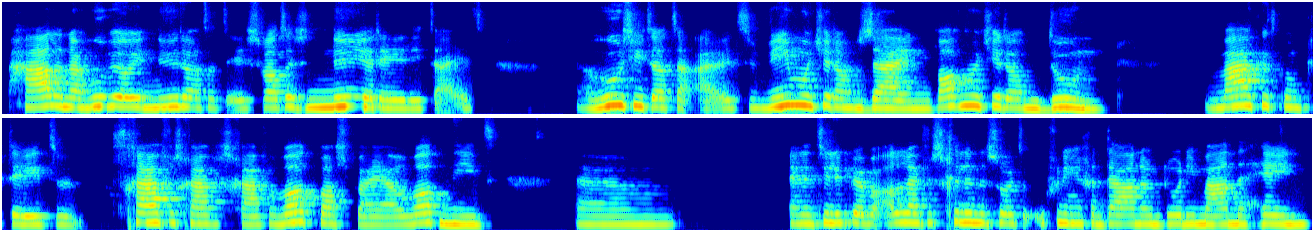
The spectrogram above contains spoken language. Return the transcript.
halen naar hoe wil je nu dat het is? Wat is nu je realiteit? Hoe ziet dat eruit? Wie moet je dan zijn? Wat moet je dan doen? Maak het concreet. Schaven, schaven, schaven. Wat past bij jou? Wat niet? Ehm, en natuurlijk, we hebben allerlei verschillende soorten oefeningen gedaan, ook door die maanden heen.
